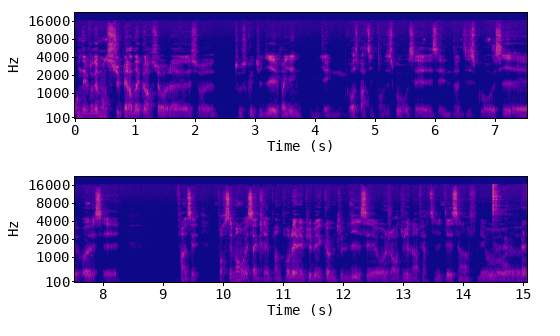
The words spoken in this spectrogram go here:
on est vraiment super d'accord sur, le, sur tout ce que tu dis. Enfin, il y, y, a une grosse partie de ton discours où c'est notre discours aussi. Et ouais, c'est. Enfin, c'est. Forcément, ouais, ça crée plein de problèmes. Et puis, ben, comme tu le dis, c'est aujourd'hui, l'infertilité, c'est un fléau. Euh,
